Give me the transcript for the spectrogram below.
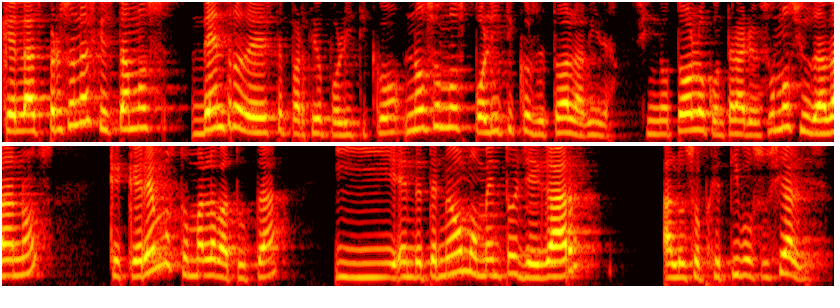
Que las personas que estamos dentro de este partido político no somos políticos de toda la vida, sino todo lo contrario, somos ciudadanos que queremos tomar la batuta y en determinado momento llegar a los objetivos sociales.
